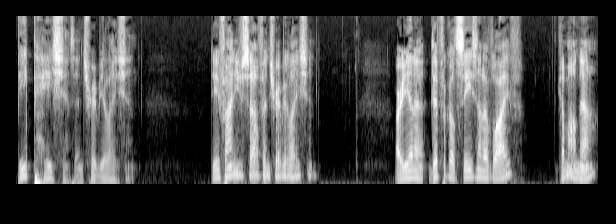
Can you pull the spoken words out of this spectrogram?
Be patient in tribulation. Do you find yourself in tribulation? Are you in a difficult season of life? Come on now.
